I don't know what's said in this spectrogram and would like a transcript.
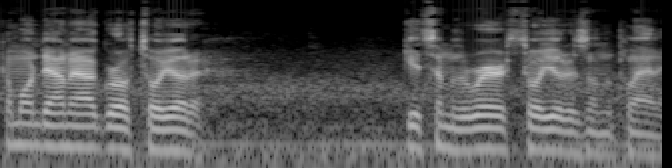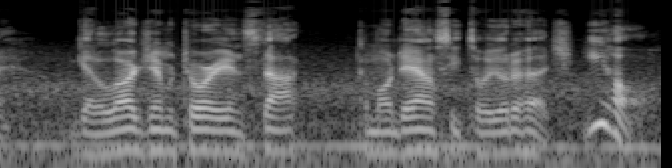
Come on down to Outgrove Toyota. Get some of the rarest Toyotas on the planet. got a large inventory in stock. Come on down, see Toyota Hutch. Yeehaw.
